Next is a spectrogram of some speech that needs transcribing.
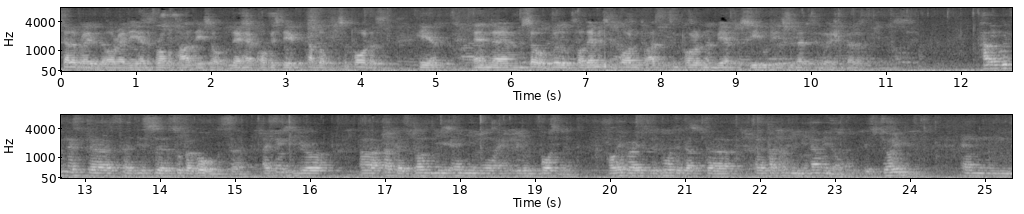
celebrated already at a proper party. So they have obviously a couple of supporters here, and um, so we'll, for them it's important, to us it's important, and we have to see who deals with that situation better. Having witnessed uh, uh, these uh, super goals, uh, I think your uh, attackers don't need any more reinforcement. However, it's reported that uh, Takumi Minamino is joining, and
